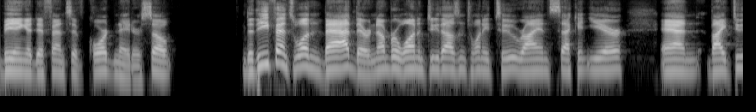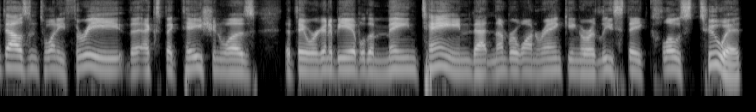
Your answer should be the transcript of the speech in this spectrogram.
being a defensive coordinator. So the defense wasn't bad. They're number 1 in 2022, Ryan's second year. And by 2023, the expectation was that they were going to be able to maintain that number one ranking or at least stay close to it,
